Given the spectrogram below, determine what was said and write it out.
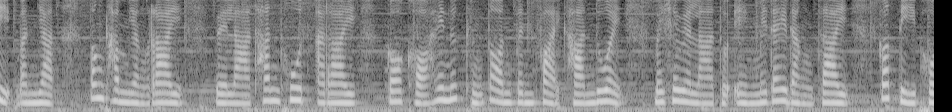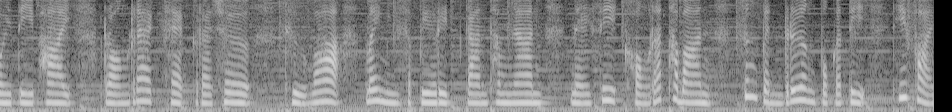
ติบัญญัติต้องทำอย่างไร เวลาท่านพูดอะไร ก็ขอให้นึกถึงตอนเป็นฝ่ายค้านด้วย ไม่ใช่เวลาตัวเองไม่ได้ดังใจ ก็ตีโพยตีพายร้องแรกแหกกระเชอถือว่าไม่มีสปิริตการทำงานในซีกของรัฐบาล ซึ่งเป็นเรื่องปกติที่ฝ่าย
